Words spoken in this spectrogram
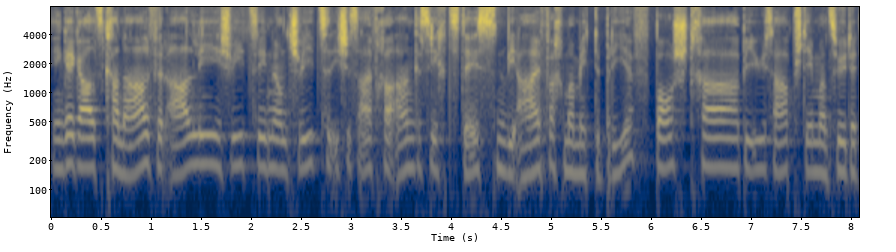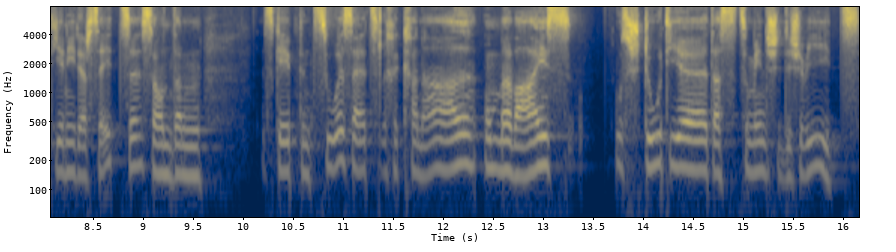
Hingegen als Kanal für alle Schweizerinnen und Schweizer ist es einfach auch angesichts dessen, wie einfach man mit der Briefpost kann bei uns abstimmen kann. Es würde die nicht ersetzen, sondern es gibt einen zusätzlichen Kanal und man weiß aus Studien, dass zumindest in der Schweiz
